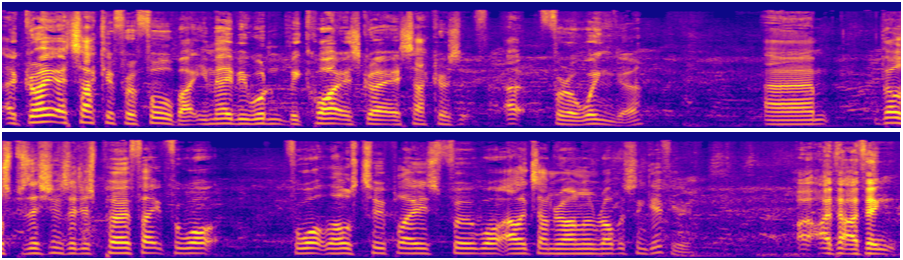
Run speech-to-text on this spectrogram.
a great attacker for a fullback. He maybe wouldn't be quite as great attacker as, uh, for a winger. Um, those positions are just perfect for what for what those two players for what Alexander Arnold and Robertson give you. I, th- I think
